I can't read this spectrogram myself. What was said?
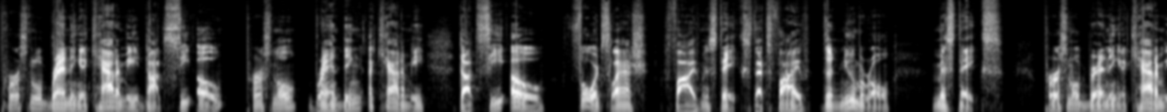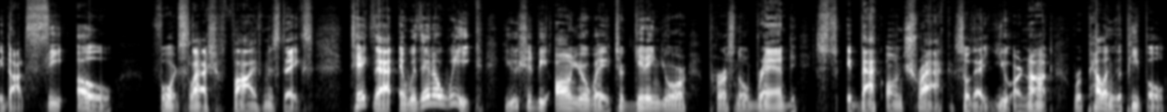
personalbrandingacademy.co, personalbrandingacademy.co forward slash five mistakes. That's five, the numeral mistakes. Personalbrandingacademy.co forward slash five mistakes. Take that, and within a week, you should be on your way to getting your personal brand eh, back on track so that you are not repelling the people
